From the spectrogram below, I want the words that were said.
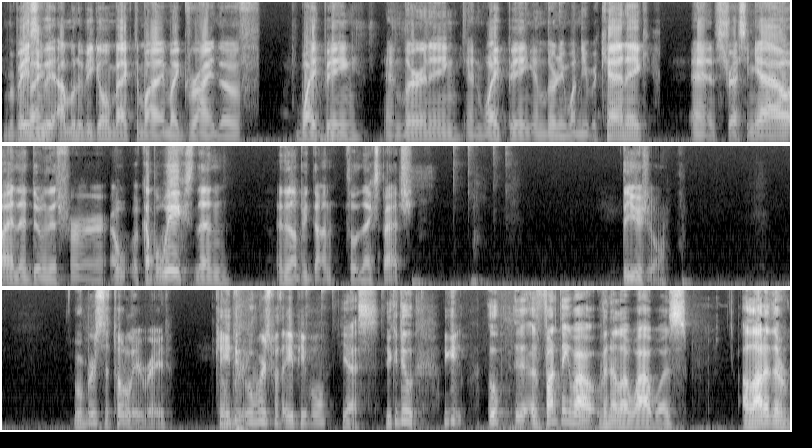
But basically, I'm going to be going back to my my grind of wiping and learning and wiping and learning one new mechanic and stressing out and then doing this for a, a couple weeks and then and then I'll be done for the next patch. The usual. Uber's is totally a raid. Can you do Ubers with eight people? Yes, you could do. You can, Oop, a fun thing about Vanilla WoW was a lot of the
